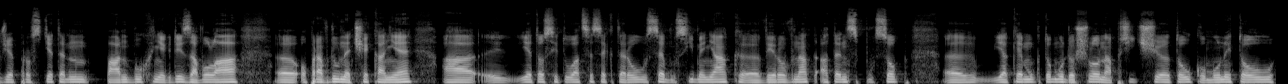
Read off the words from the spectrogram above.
že prostě ten pán Bůh někdy zavolá eh, opravdu nečekaně a je to situace, se kterou se musíme nějak vyrovnat a ten způsob, jakému k tomu došlo napříč tou komunitou,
